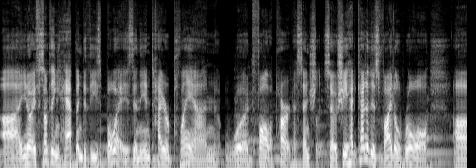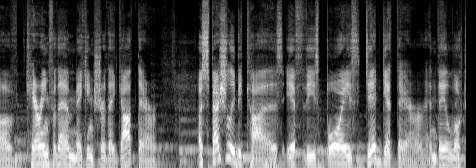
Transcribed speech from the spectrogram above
uh, you know, if something happened to these boys, then the entire plan would fall apart, essentially. So she had kind of this vital role of caring for them, making sure they got there especially because if these boys did get there and they looked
